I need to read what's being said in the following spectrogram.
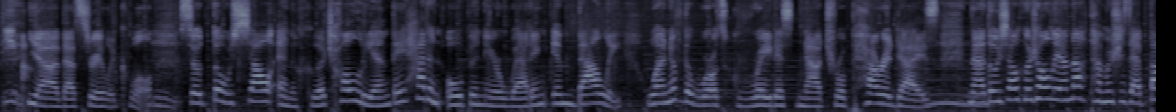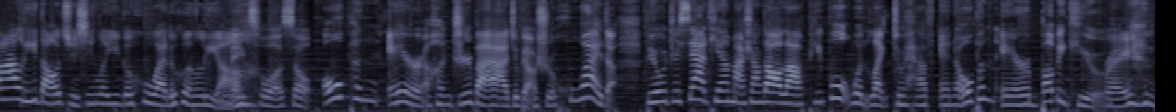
地嘛。Yeah, that's really cool. Mm. So Dou Xiao and He Chaolian, they had an open-air wedding in Bali, one of the world's greatest natural paradise. 那窦骁和超莲呢，他们是在巴厘岛举行了一个户外的婚礼啊。没错，So open air 很直白啊，就表示。 户外的，比如这夏天马上到了，people would like to have an open air barbecue. Right?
